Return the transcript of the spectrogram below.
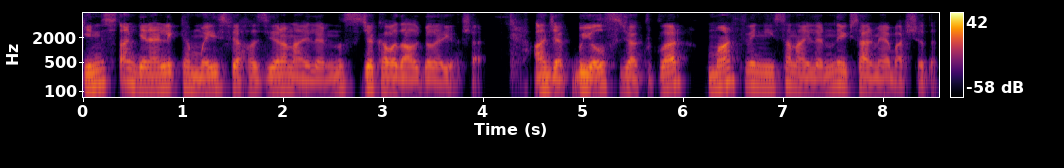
Hindistan genellikle Mayıs ve Haziran aylarında sıcak hava dalgaları yaşar. Ancak bu yıl sıcaklıklar Mart ve Nisan aylarında yükselmeye başladı.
